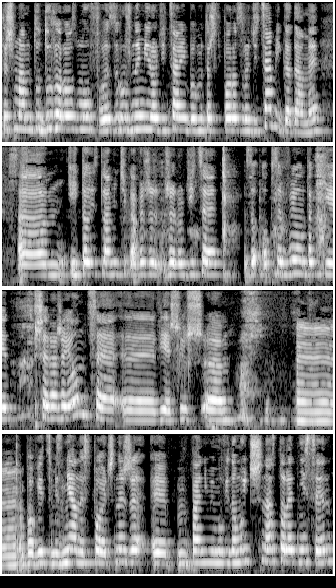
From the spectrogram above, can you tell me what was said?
Też mam tu dużo rozmów z różnymi rodzicami, bo my też sporo z rodzicami gadamy um, i to jest dla mnie ciekawe, że, że rodzice obserwują takie przerażające, y, wiesz, już y, powiedzmy zmiany społeczne, że y, pani mi mówi, no mój 13-letni syn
